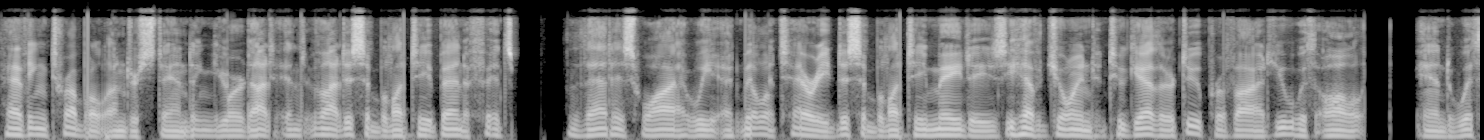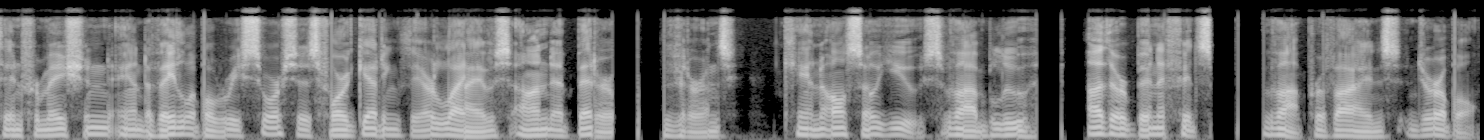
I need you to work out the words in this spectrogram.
Having trouble understanding your DoD and VA disability benefits. That is why we at Military Disability Made Easy have joined together to provide you with all and with information and available resources for getting their lives on a better. Veterans can also use VA Blue. Other benefits VA provides durable.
